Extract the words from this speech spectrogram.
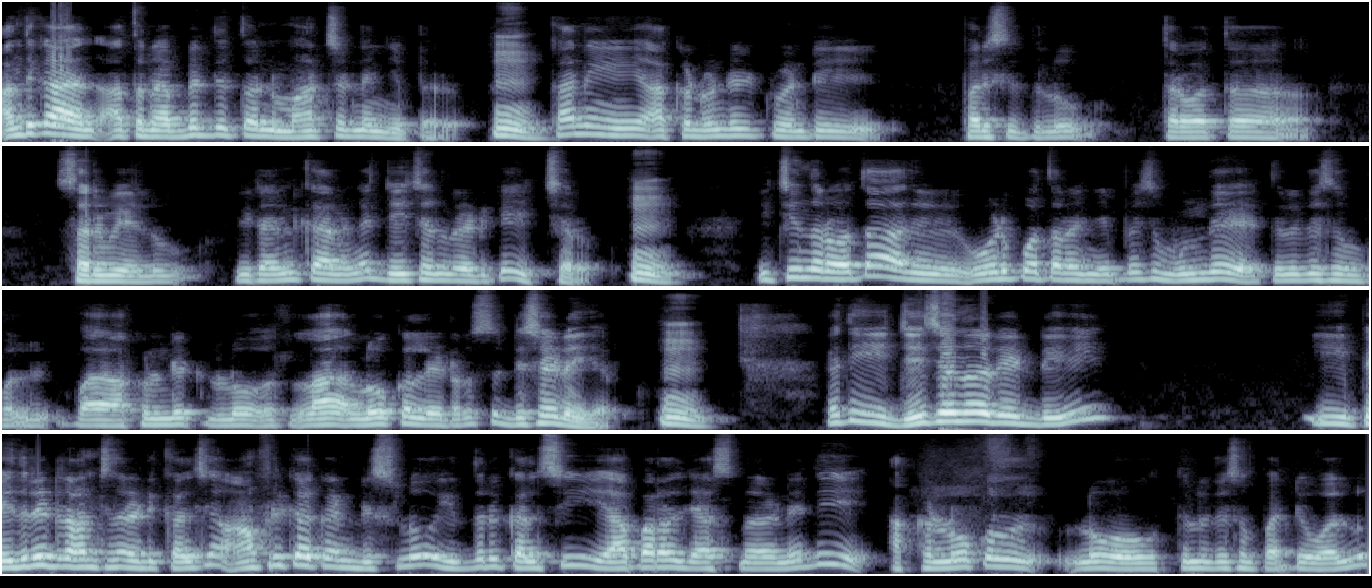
అందుకే అతని అభ్యర్థిత్వాన్ని మార్చండి అని చెప్పారు. కానీ అక్కడ ఉండేటువంటి పరిస్థితులు తర్వాత సర్వేలు వీటన్నిటి కారణంగా జయచంద్ర రెడ్డికే ఇచ్చారు. ఇచ్చిన తర్వాత అది ఓడిపోతారని చెప్పేసి ముందే తెలుగుదేశం అక్కడ ఉండే లోకల్ లీడర్స్ డిసైడ్ అయ్యారు. అయితే ఈ జయచంద్ర రెడ్డి ఈ పెదిరెడ్డి రామచంద్రరెడ్డి కలిసి ఆఫ్రికా కంట్రీస్లో ఇద్దరు కలిసి వ్యాపారాలు చేస్తున్నారు అనేది అక్కడ లోకల్లో తెలుగుదేశం పార్టీ వాళ్ళు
